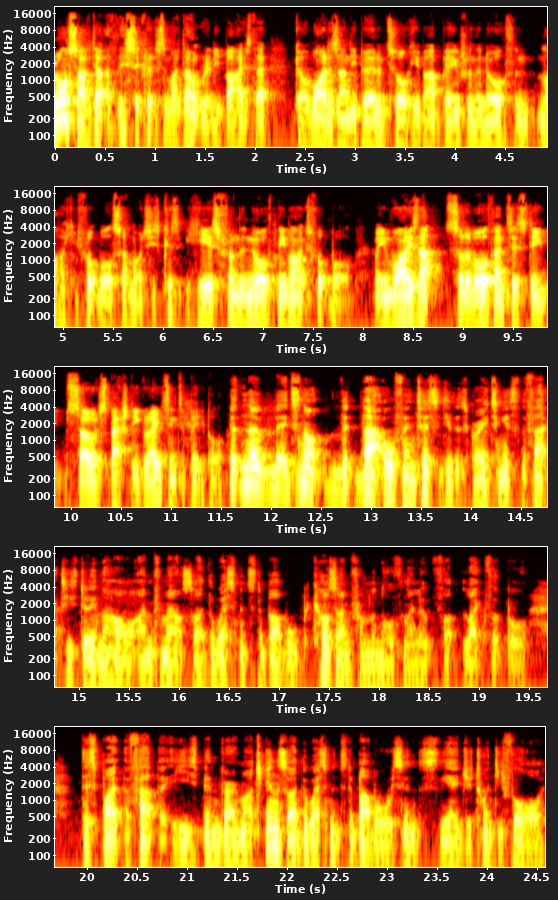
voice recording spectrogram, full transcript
And also, I don't, this is a criticism I don't really buy. Is that God? Why does Andy Burnham talking about being from the north and liking football so much? It's because he is from the north and he likes football. I mean, why is that sort of authenticity so especially grating to people? But no, but it's not th- that authenticity that's grating. It's the fact he's doing the whole "I'm from outside the Westminster bubble because I'm from the north and I look fo- like football," despite the fact that he's been very much inside the Westminster bubble since the age of 24,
